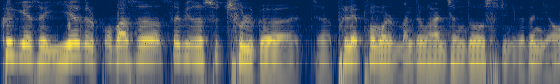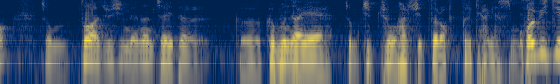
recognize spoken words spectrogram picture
거기에서 2억을 뽑아서 서비스 수출 그저 플랫폼을 만들고 하는 정도 수준이거든요. 좀 도와주시면은 저희들 그, 그 분야에 좀 집중할 수 있도록 그렇게 하겠습니다. 고비즈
